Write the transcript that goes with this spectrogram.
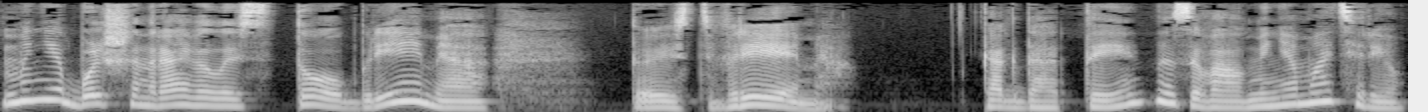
Мне больше нравилось то время, то есть время, когда ты называл меня матерью.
